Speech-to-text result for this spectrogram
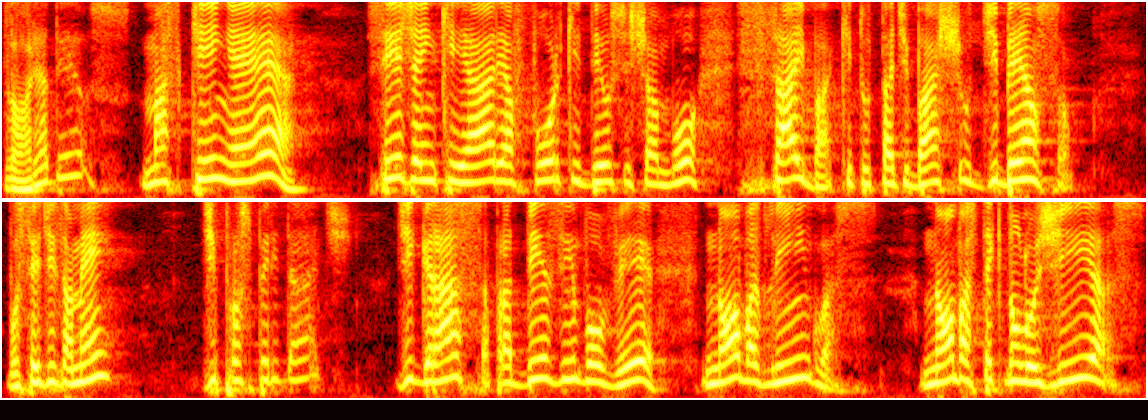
Glória a Deus. Mas quem é, seja em que área for que Deus te chamou, saiba que tu está debaixo de bênção. Você diz amém? De prosperidade de graça para desenvolver novas línguas, novas tecnologias,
